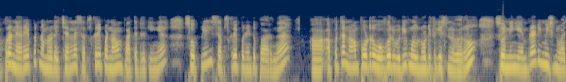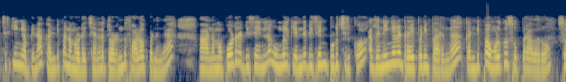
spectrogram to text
அப்புறம் நிறைய பேர் நம்மளுடைய சேனலை சப்ஸ்கிரைப் பண்ணாமல் பார்த்துட்டு இருக்கீங்க ஸோ ப்ளீஸ் சப்ஸ்கிரைப் பண்ணிட்டு பாருங்கள் அப்போ தான் நான் போடுற ஒவ்வொரு வீடியோ உங்களுக்கு நோட்டிஃபிகேஷனில் வரும். ஸோ நீங்கள் எம்ப்ராய்டிங் மிஷின் வச்சுருக்கீங்க அப்படின்னா கண்டிப்பாக கண்டிப்பாக நம்மளுடைய சேனலை தொடர்ந்து ஃபாலோ பண்ணுங்கள் நம்ம போடுற டிசைனில் உங்களுக்கு எந்த டிசைன் பிடிச்சிருக்கோ அதை நீங்களும் ட்ரை பண்ணி பாருங்கள் கண்டிப்பாக உங்களுக்கும் சூப்பராக வரும். ஸோ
